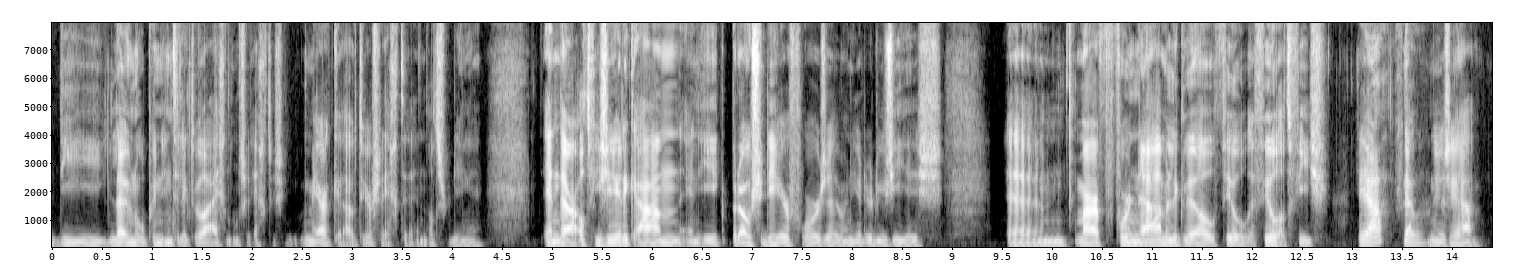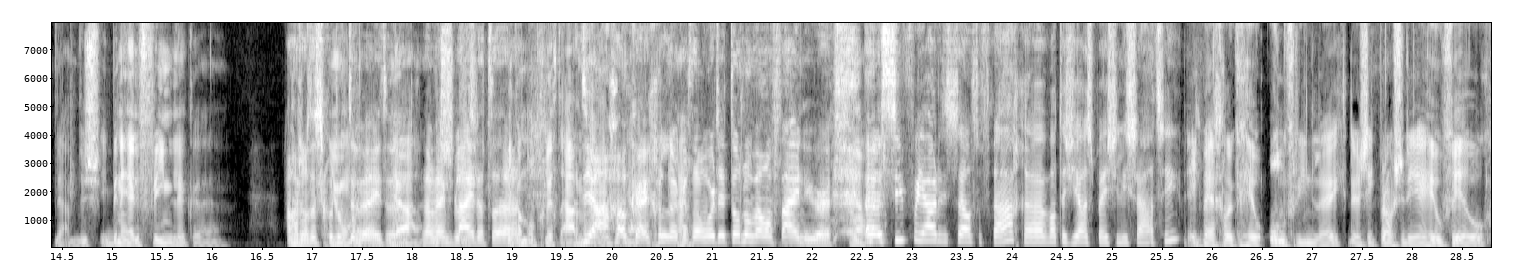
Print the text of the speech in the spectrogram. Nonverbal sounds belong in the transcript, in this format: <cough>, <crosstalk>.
die leunen op hun intellectueel eigendomsrecht. Dus merken, auteursrechten en dat soort dingen. En daar adviseer ik aan en ik procedeer voor ze wanneer er ruzie is. Um, maar voornamelijk wel veel, veel advies. Ja? Veel. Ja, dus ja, ja, dus ik ben een hele vriendelijke Oh, dat is goed om te weten. Ja, dan ben ik dus- blij dus dat... Uh... Je kan opgelicht ademen. Ja, oké, gelukkig. Dan wordt dit toch nog wel een fijn uur. Ja. Uh, voor jou dezelfde vraag. Uh, wat is jouw specialisatie? Ik ben gelukkig heel onvriendelijk, dus ik procedeer heel veel.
